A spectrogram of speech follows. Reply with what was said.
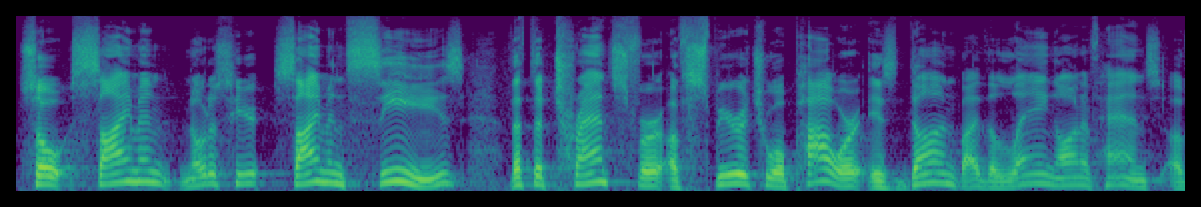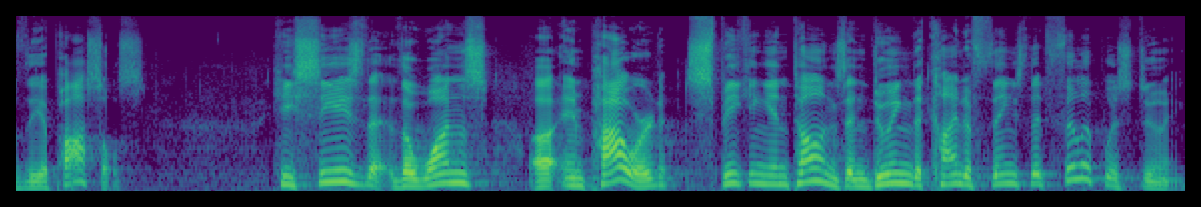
So Simon, notice here, Simon sees that the transfer of spiritual power is done by the laying on of hands of the apostles he sees that the ones uh, empowered speaking in tongues and doing the kind of things that Philip was doing.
